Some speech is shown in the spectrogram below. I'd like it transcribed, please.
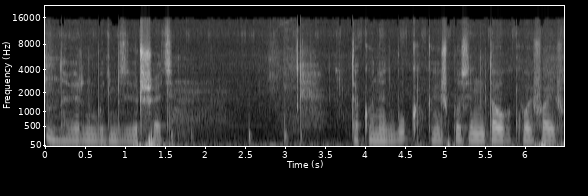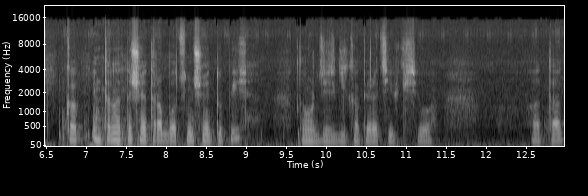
наверное, будем завершать такой ноутбук. Конечно, после того, как Wi-Fi, как интернет начинает работать, начинает тупить, потому что здесь гиг оперативки всего. А так,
